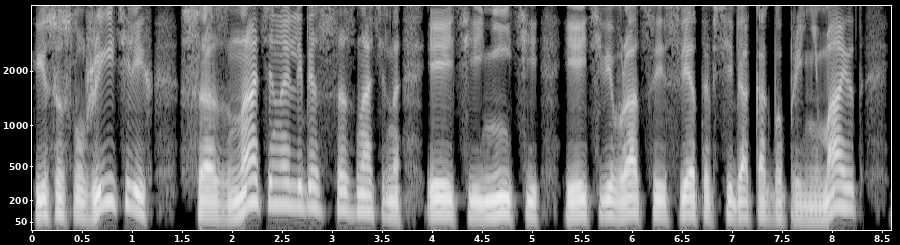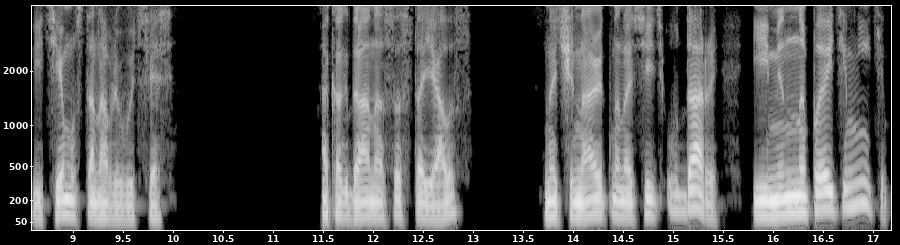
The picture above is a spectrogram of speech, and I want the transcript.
и сослужители их, сознательно или бессознательно, эти нити и эти вибрации света в себя как бы принимают и тем устанавливают связь. А когда она состоялась, начинают наносить удары именно по этим нитям.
